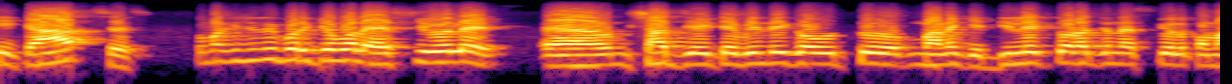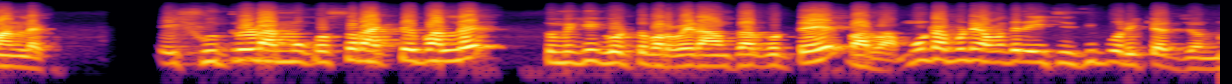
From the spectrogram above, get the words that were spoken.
কি? কাজ শেষ। তোমাকে যদি পরীক্ষা বলে এসকিউএল এ টেবিলটি মানে কি ডিলিট করার জন্য এসকিউএল কমান্ড লেখো। এই সূত্রটা মুখস্থ রাখতে পারলে তুমি কি করতে পারবে? এটা আনসার করতে পারবা। মোটামুটি আমাদের এইচএসসি পরীক্ষার জন্য।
